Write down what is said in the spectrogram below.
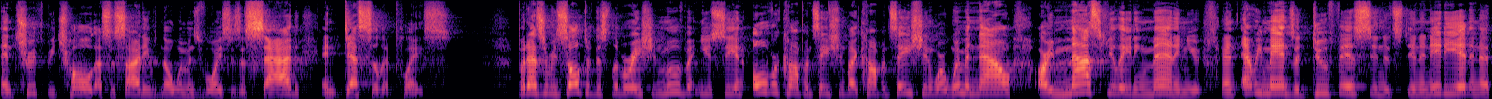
And truth be told, a society with no women's voice is a sad and desolate place. But as a result of this liberation movement, you see an overcompensation by compensation where women now are emasculating men, and, you, and every man's a doofus and, it's, and an idiot. And, a,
